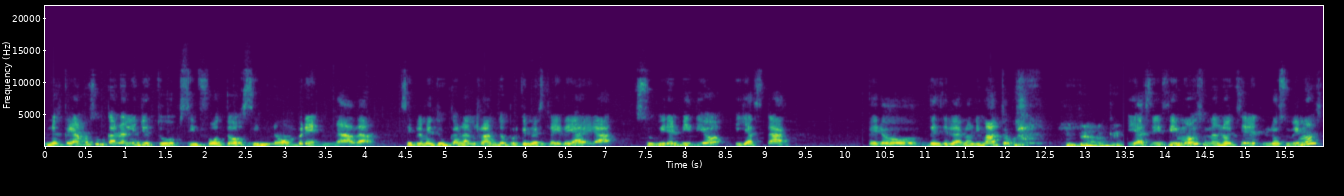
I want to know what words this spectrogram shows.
Nos creamos un canal en YouTube sin foto, sin nombre, nada, simplemente un canal random porque nuestra idea era subir el vídeo y ya está, pero desde el anonimato. Y así hicimos, una noche lo subimos,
